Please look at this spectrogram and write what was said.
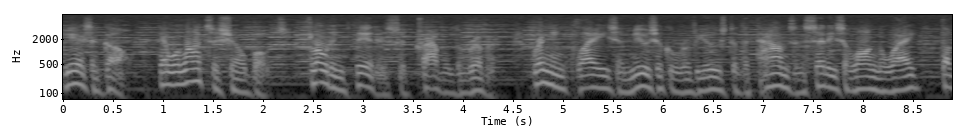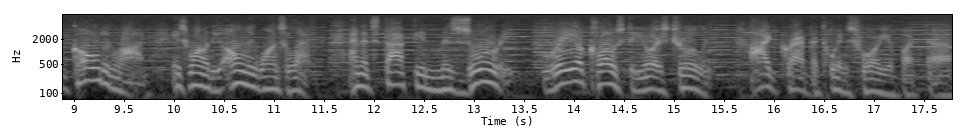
Years ago, there were lots of showboats, floating theaters that traveled the river, bringing plays and musical reviews to the towns and cities along the way. The Goldenrod is one of the only ones left, and it's docked in Missouri, real close to yours truly. I'd grab the twins for you, but uh,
